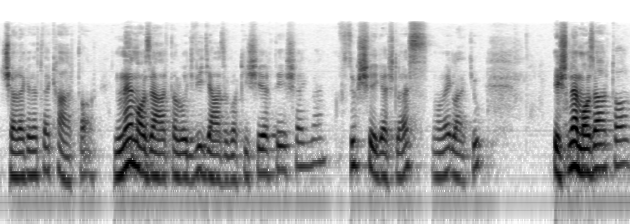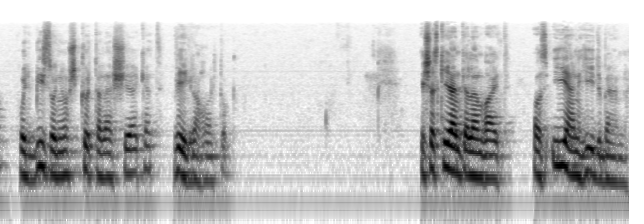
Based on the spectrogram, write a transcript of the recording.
cselekedetek által. Nem azáltal, hogy vigyázok a kísértésekben, szükséges lesz, ma meglátjuk, és nem azáltal, hogy bizonyos kötelességeket végrehajtok. És ez kijelent Ellen az ilyen hídben,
